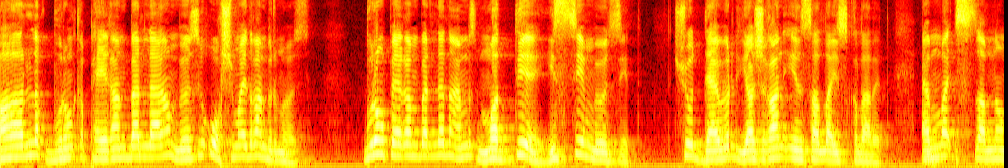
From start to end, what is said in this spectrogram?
barliq burungi payg'ambarlarning mo'jizaga o'xshamaydigan bir mo'jiza burun payg'ambarlarning hammasi moddiy hissiy mo'jiza edi shu davr yashagan insonlar his qilar edi ammo islomning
